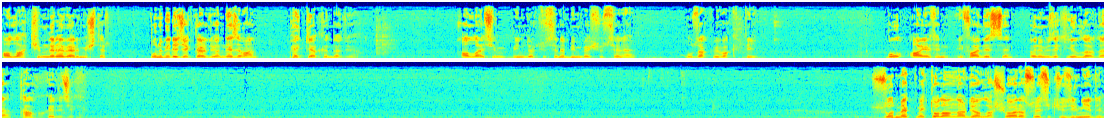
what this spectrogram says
Allah kimlere vermiştir? Bunu bilecekler diyor. Ne zaman? Pek yakında diyor. Allah için 1400 sene, 1500 sene uzak bir vakit değil. Bu ayetin ifadesi önümüzdeki yıllarda tahakkuk edecek. Zulmetmekte olanlar diyor Allah. Şuara suresi 227.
